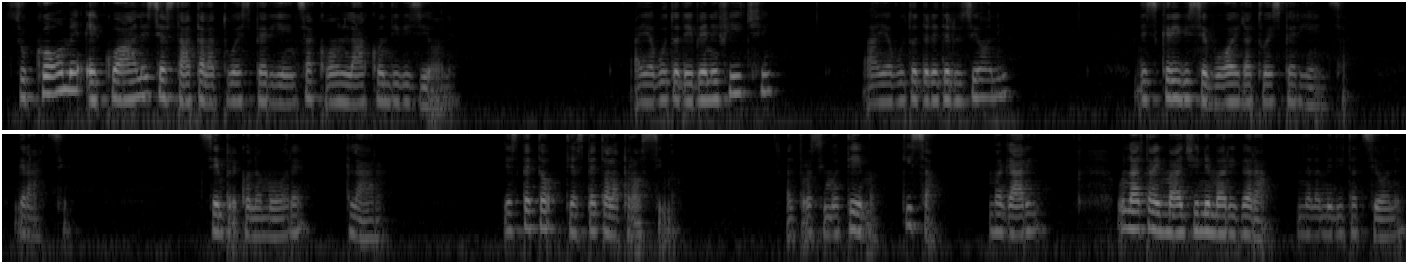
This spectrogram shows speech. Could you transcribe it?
su come e quale sia stata la tua esperienza con la condivisione. Hai avuto dei benefici? Hai avuto delle delusioni? Descrivi se vuoi la tua esperienza. Grazie. Sempre con amore, Clara. Ti aspetto, ti aspetto alla prossima, al prossimo tema. Chissà, magari un'altra immagine mi arriverà nella meditazione,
